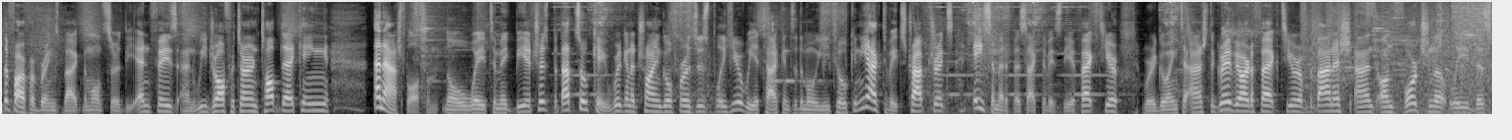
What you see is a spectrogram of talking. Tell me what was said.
The Farfa brings back the monster at the end phase, and we draw for turn, top decking an Ash Blossom. No way to make Beatrice, but that's okay. We're going to try and go for a Zeus play here. We attack into the Moyi token. He activates Trap Tricks. Ace Metaphys activates the effect here. We're going to Ash the Graveyard effect here of the Banish, and unfortunately, this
